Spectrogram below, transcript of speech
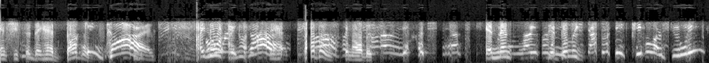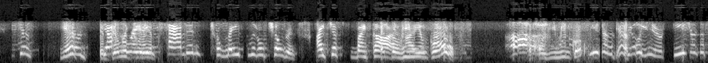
And she said they had bubbles. Fucking God! I know oh it. I know my it. God. They had bubbles oh, and all this. God. And then the. Billy, That's what these people are doing. Just yes, and Billy Graham decorating cabins to rape little children. I just, my at God. Bohemian I, Grove. At Bohemian Grove. These are Yes. billionaires. These are the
